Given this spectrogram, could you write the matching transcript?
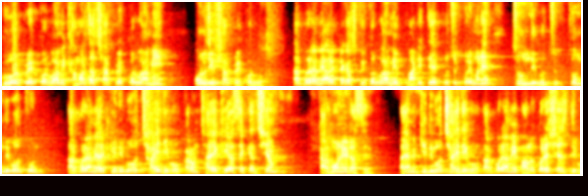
গোবর প্রয়োগ করব, আমি খামারজাত সার প্রয়োগ করব, আমি অনুজীব সার প্রয়োগ করব। তারপরে আমি আরেকটা কাজ কি করব? আমি মাটিতে প্রচুর পরিমাণে চুন দিব চুন দিব, চুন। তারপরে আমি আর কি দিব? ছাই দিব। কারণ ছায়ে কি আছে? ক্যালসিয়াম কার্বনেট আছে। তাই আমি কি দিব? ছাই দিব। তারপরে আমি ভালো করে সেচ দিব।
